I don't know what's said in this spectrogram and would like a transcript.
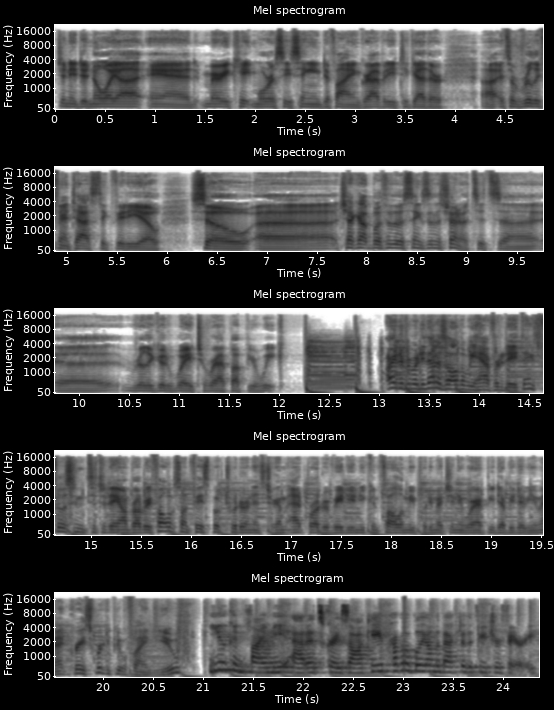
Jenny DiNoia, and Mary Kate Morrissey singing Defying Gravity together. Uh, it's a really fantastic video. So uh, check out both of those things in the show notes. It's uh, a really good way to wrap up your week. All right, everybody, that is all that we have for today. Thanks for listening to Today on Broadway. Follow us on Facebook, Twitter, and Instagram at Broadway Radio, and you can follow me pretty much anywhere at BWW Matt. Grace, where can people find you? You can find me at It's Grace Aki, probably on the Back to the Future Ferry.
